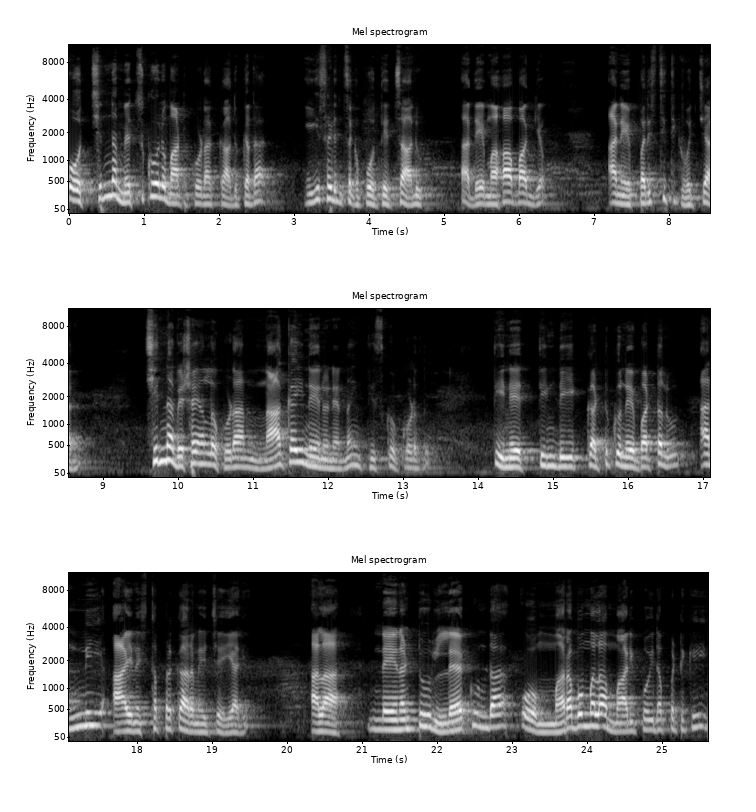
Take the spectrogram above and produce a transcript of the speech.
ఓ చిన్న మెచ్చుకోలు మాట కూడా కాదు కదా? ఈసడించకపోతే చాలు. అదే మహాభాగ్యం అనే పరిస్థితికి వచ్చాను. చిన్న విషయంలో కూడా నాకై నేను నిర్ణయం తీసుకోకూడదు. తినే తిండి కట్టుకునే బట్టలు అన్నీ ఆయన ఇష్టప్రకారమే చేయాలి. అలా నేనంటూ లేకుండా ఓ మరబొమ్మలా మారిపోయినప్పటికీ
